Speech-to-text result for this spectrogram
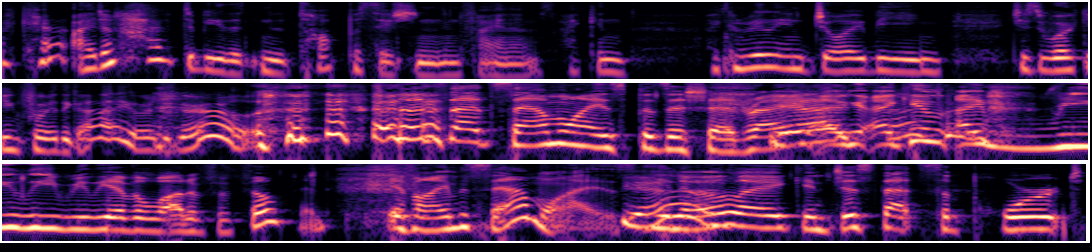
I can't. I don't have to be in the top position in finance. I can I can really enjoy being just working for the guy or the girl. That's that Samwise position, right? Yeah, I, I, give, I really, really have a lot of fulfillment if I'm Samwise, yes. you know, like, and just that support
